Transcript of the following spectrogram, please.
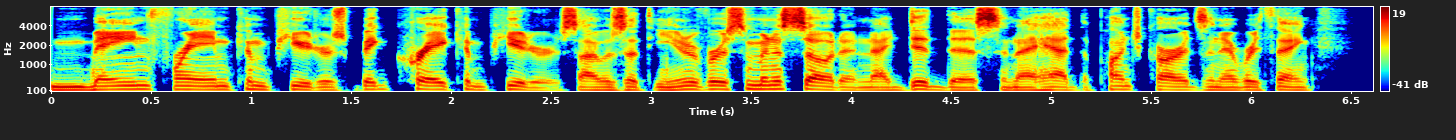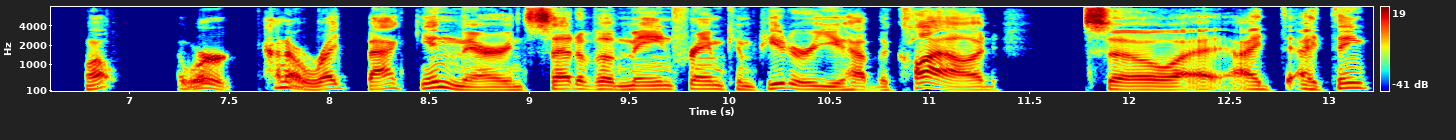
mainframe computers, big cray computers. I was at the University of Minnesota and I did this and I had the punch cards and everything. Well, we're kind of right back in there. Instead of a mainframe computer, you have the cloud. So I, I, I think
